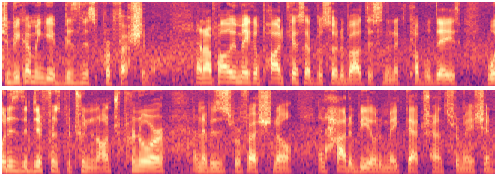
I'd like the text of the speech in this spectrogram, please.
to becoming a business professional. And I'll probably make a podcast episode about this in the next couple days. What is the difference between an entrepreneur and a business professional and how to be able to make that transformation.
